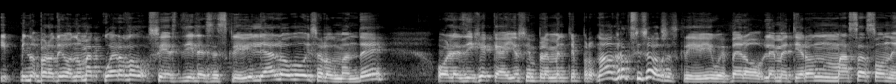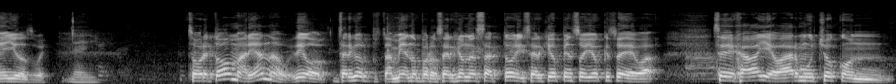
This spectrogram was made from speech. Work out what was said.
y, y no, pero digo, no me acuerdo si, es- si les escribí el diálogo y se los mandé. O les dije que a ellos simplemente. impro- No, creo que sí se los escribí, güey. Pero le metieron más sazón ellos, güey. Ey. Sobre todo Mariana, güey. Digo, Sergio pues también, ¿no? Pero Sergio no es actor y Sergio pienso yo que se, deba- se dejaba llevar mucho con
